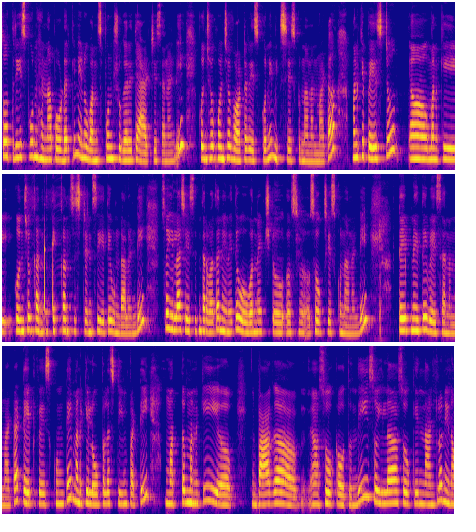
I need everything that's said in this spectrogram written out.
సో త్రీ స్పూన్ హెన్నా పౌడర్కి నేను వన్ స్పూన్ షుగర్ అయితే యాడ్ చేశానండి. కొంచెం కొంచెం వాటర్ వేసుకొని మిక్స్ చేసుకున్నాను అనమాట మనకి పేస్ట్ మనకి కొంచెం కన్ థిక్ కన్సిస్టెన్సీ అయితే ఉండాలండి. సో ఇలా చేసిన తర్వాత నేనైతే ఓవర్ నైట్ స్టో సోక్ చేసుకున్నానండి. టేప్ని అయితే వేసానమాట టేప్ వేసుకుంటే మనకి లోపల స్టీమ్ పట్టి మొత్తం మనకి బాగా సోక్ అవుతుంది. సో ఇలా సోక్ అయిన దాంట్లో నేను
